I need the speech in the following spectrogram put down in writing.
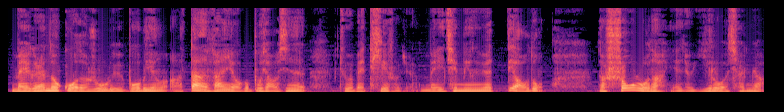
每个人都过得如履薄冰啊，但凡有个不小心就会被踢出去，美其名曰调动，那收入呢也就一落千丈，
